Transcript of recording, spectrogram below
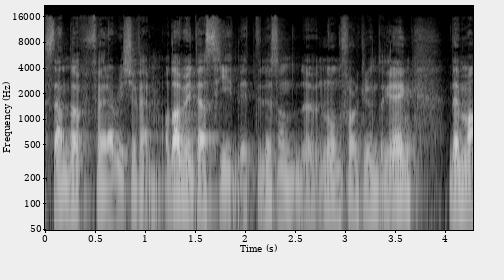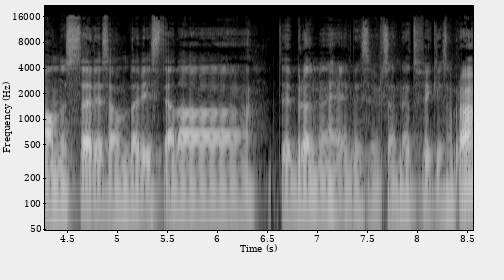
standup før jeg blir 25. Og da begynte jeg å si litt til liksom, noen folk rundt omkring. Det manuset liksom, det viste jeg da til brødrene mine helt i fullstendighet og fikk liksom bra.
